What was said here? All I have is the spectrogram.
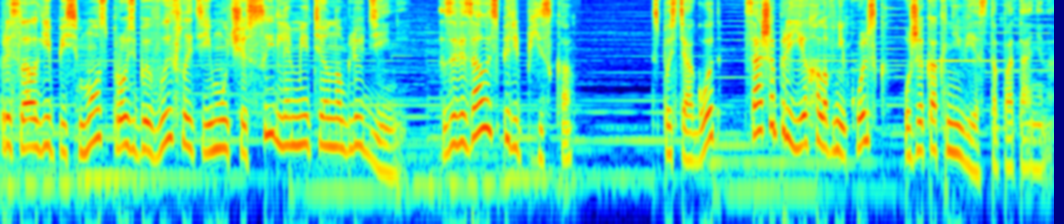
прислал ей письмо с просьбой выслать ему часы для метеонаблюдений. Завязалась переписка. Спустя год Саша приехала в Никольск уже как невеста Потанина.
